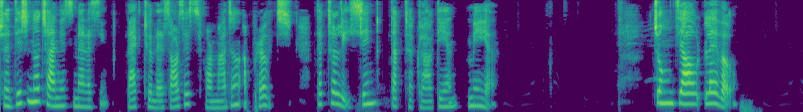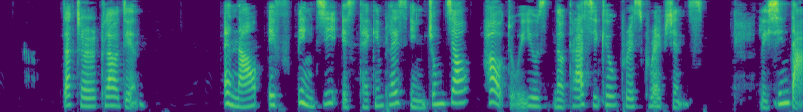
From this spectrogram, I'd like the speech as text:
Traditional Chinese medicine back to the sources for modern approach. Dr. Li Xin, Dr. Claudine Meyer. 中焦 level. Dr. Claudine. And now, if Bingji is taking place in 中焦, how do we use the classical prescriptions? Li Xin Da.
